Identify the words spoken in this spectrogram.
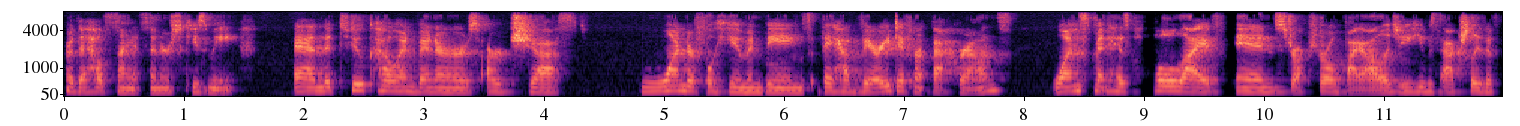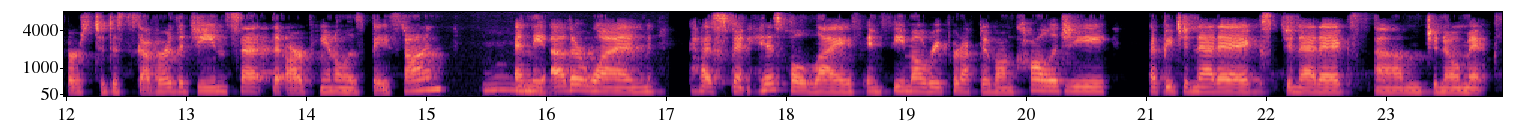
or the health science center, excuse me. And the two co inventors are just wonderful human beings. They have very different backgrounds. One spent his whole life in structural biology. He was actually the first to discover the gene set that our panel is based on. Mm. And the other one has spent his whole life in female reproductive oncology, epigenetics, genetics, um, genomics.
